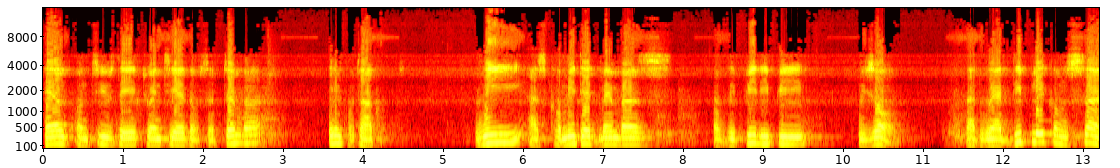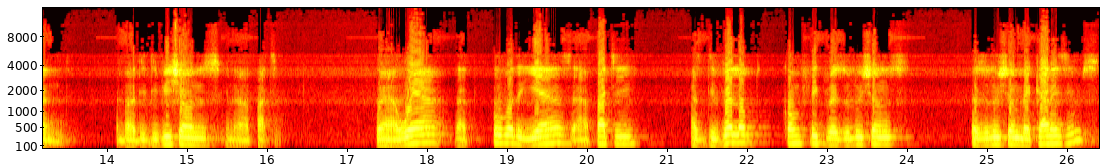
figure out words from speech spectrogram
held on Tuesday, 20th of September in Port Harcourt, we as committed members of the PDP resolve that we are deeply concerned about the divisions in our party. We are aware that over the years our party has developed conflict resolutions, resolution mechanisms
